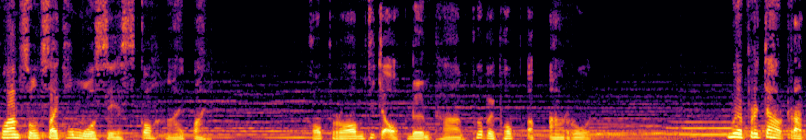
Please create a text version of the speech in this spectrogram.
ความสงสัยของโมเสสก็หายไปเขาพร้อมที่จะออกเดินทางเพื่อไปพบกับอาโรนเมื่อพระเจ้าตรัส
